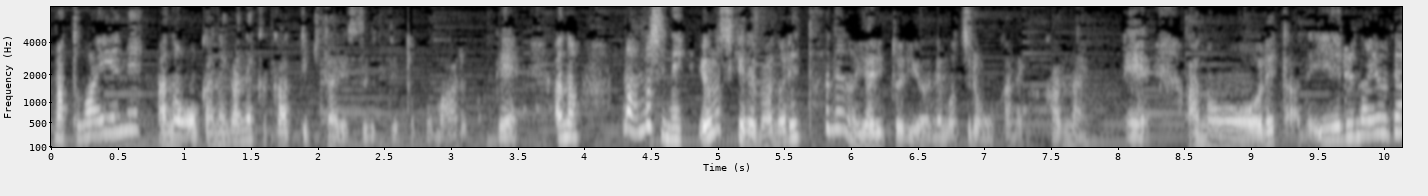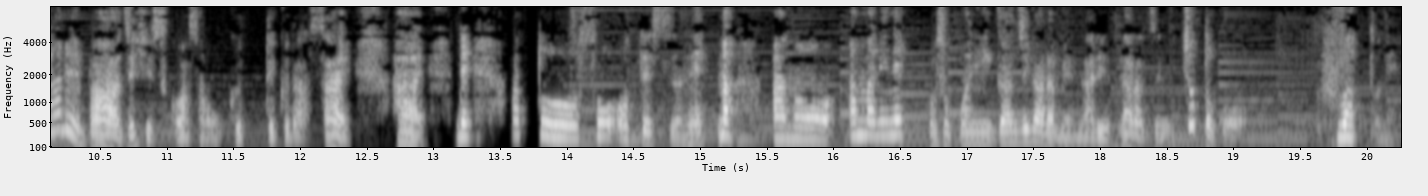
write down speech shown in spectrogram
まあ、とはいえね、あの、お金がね、かかってきたりするっていうとこもあるので、あの、まあ、もしね、よろしければ、あの、レターでのやり取りはね、もちろんお金かかんないので、あの、レターで言える内容であれば、ぜひスコアさん送ってください。はい。で、あと、そうですね、まあ、あの、あんまりね、そこにがんじがらめになり、ならずに、ちょっとこう、ふわっとね、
